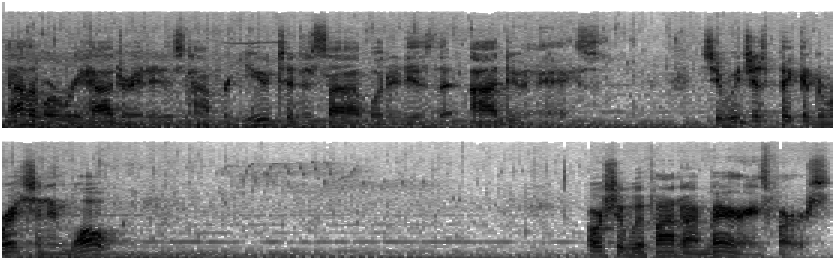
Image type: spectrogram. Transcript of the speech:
Now that we're rehydrated, it's time for you to decide what it is that I do next. Should we just pick a direction and walk? Or should we find our bearings first?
